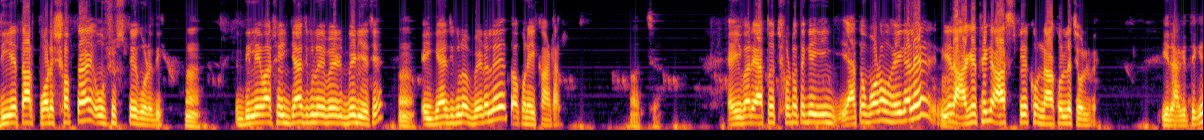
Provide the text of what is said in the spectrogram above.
দিয়ে তার পরের সপ্তাহে ওষুধ স্প্রে করে দিই। হ্যাঁ। দিলে এবার সেই গ্যাঁজগুলো এবার বেরিয়েছে। হ্যাঁ। এই গ্যাঁজগুলো বেরোলে তখন এই কাঁটাল। আচ্ছা। এইবার এত ছোট থেকে এই এত বড় হয়ে গেলে এর আগে থেকে আর স্প্রে না করলে চলবে। এর আগে থেকে?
